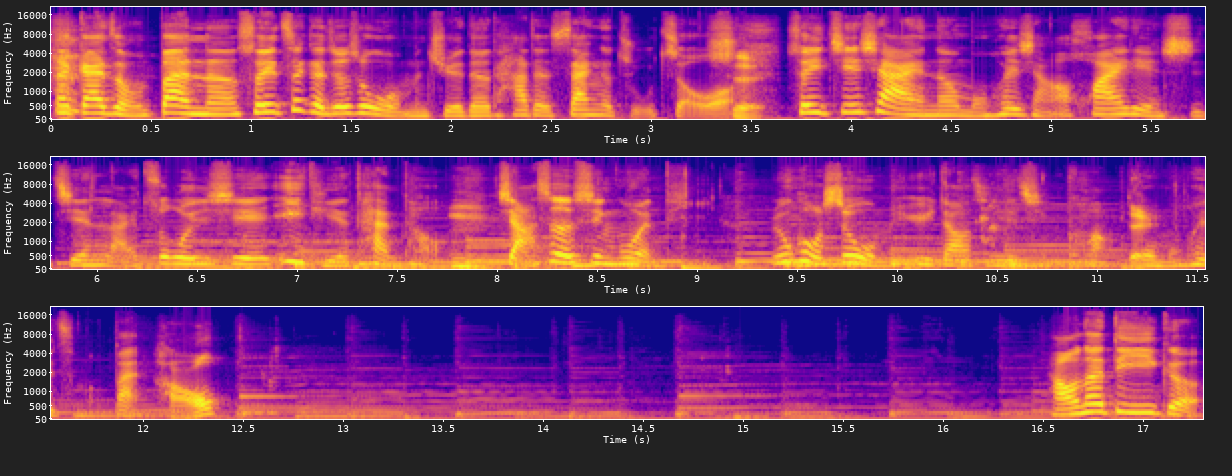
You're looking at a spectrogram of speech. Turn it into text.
那该怎么办呢？所以这个就是我们觉得它的三个主轴哦。是，所以接下来呢，我们会想要花一点时间来做一些议题的探讨。嗯，假设性问题，如果是我们遇到这些情况，我们会怎么办？好，好，那第一个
